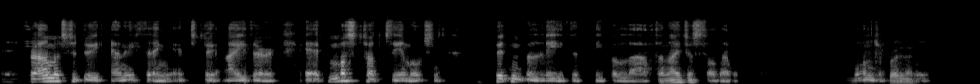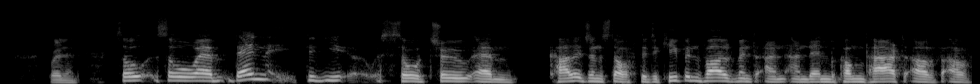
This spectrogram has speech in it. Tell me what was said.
if is to do anything, it's to either, it must touch the emotions couldn't believe that people laughed, and I just thought that was wonderful. Brilliant. Brilliant. So, so um, then did you? So through um, college and stuff, did you keep involvement and and then become part of of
